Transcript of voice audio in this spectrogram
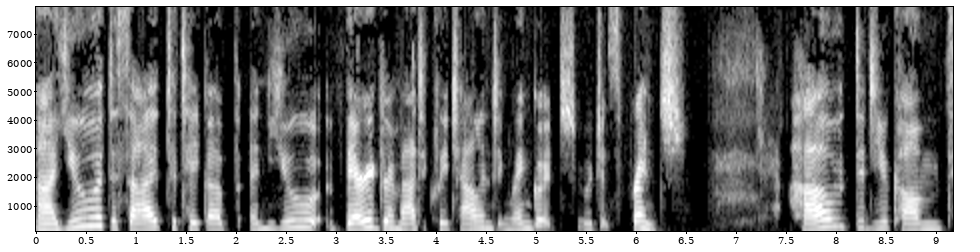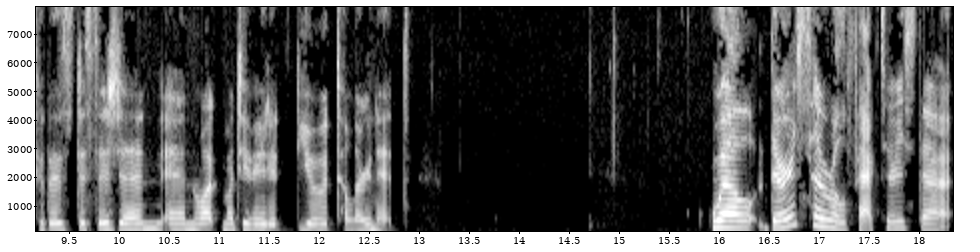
uh, you decide to take up a new, very grammatically challenging language, which is French. how did you come to this decision and what motivated you to learn it? Well, there are several factors that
